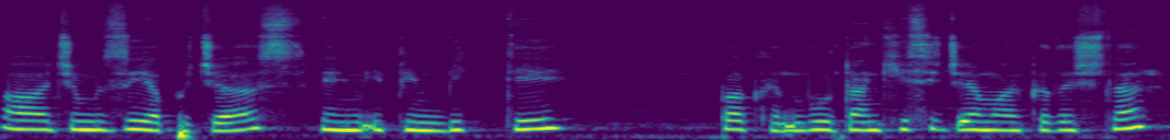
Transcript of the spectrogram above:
ağacımızı yapacağız. Benim ipim bitti. Bakın buradan keseceğim arkadaşlar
